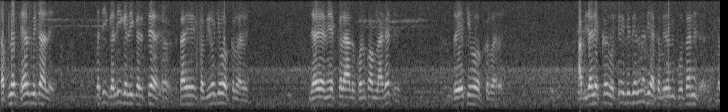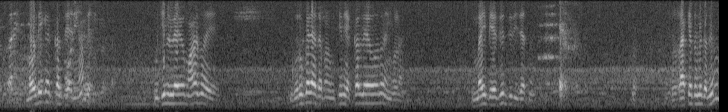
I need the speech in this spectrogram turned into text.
अपने ફેલ મિટા લે પછી ગલી ગલી કરે ત્યારે કબીરો કેવો અક્કલ વાળો છે? જયારે એની અક્કલ આ લોકો લાગે છે, તો એ કેવો અક્કલ વાળો આ બીજાની અક્કલ ઓછી લીધેલ નથી, આ કબીરાની પોતાની મૌલિક અક્કલ છે એની ઉછીને લેવો માણસ નો એ. ગુરુ કર્યા હતા, પણ ઉછીને અક્કલ લેવો હતો ઘોડા મય ભેજું જ જુદી જાતનું. વાક્ય તમને ગમ્યું?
